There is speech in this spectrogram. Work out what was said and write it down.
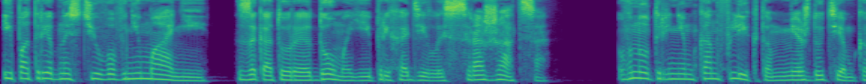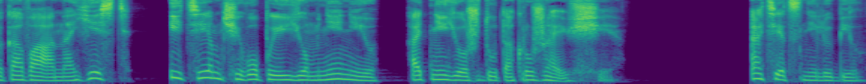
и потребностью во внимании, за которое дома ей приходилось сражаться, внутренним конфликтом между тем, какова она есть, и тем, чего, по ее мнению, от нее ждут окружающие. Отец не любил.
